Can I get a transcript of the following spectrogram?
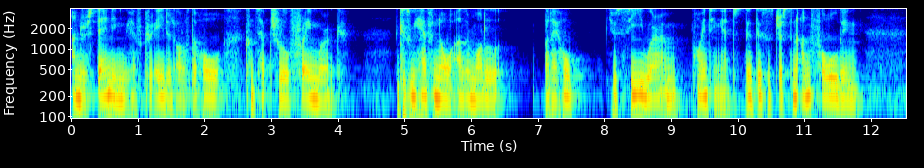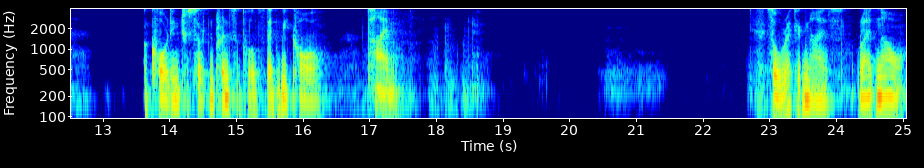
understanding we have created, out of the whole conceptual framework, because we have no other model. But I hope you see where I'm pointing at, that this is just an unfolding according to certain principles that we call time. So recognize right now,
